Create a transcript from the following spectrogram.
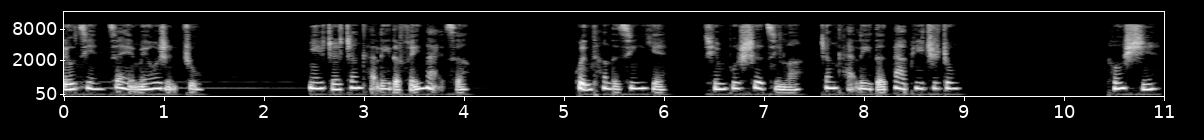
刘健再也没有忍住，捏着张凯丽的肥奶子，滚烫的精液全部射进了张凯丽的大逼之中，同时，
